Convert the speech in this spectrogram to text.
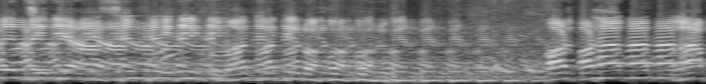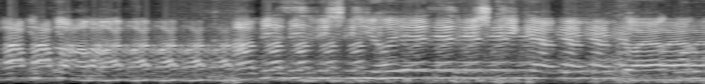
সামা যিনি আছেন তিনি তোমাদেরকে রক্ষা করবেন। অর্থাৎ লাভ কিন্তু আমার। আমি সৃষ্টি হয়ে সৃষ্টিকে আমি দয়া করব।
